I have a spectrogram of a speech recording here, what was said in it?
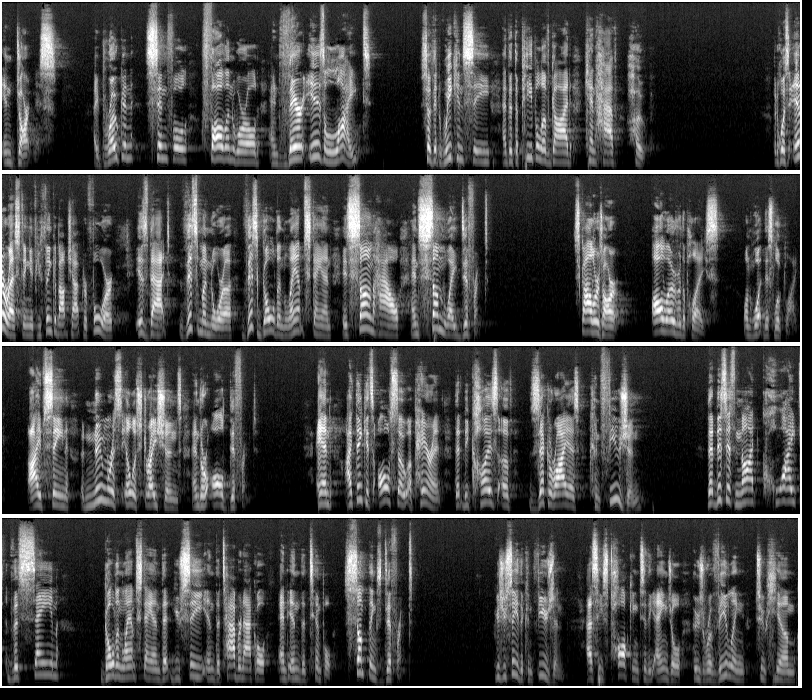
in darkness, a broken, sinful, fallen world, and there is light so that we can see and that the people of God can have hope. But what's interesting, if you think about chapter 4, is that this menorah, this golden lampstand, is somehow and some way different. Scholars are all over the place on what this looked like. I've seen numerous illustrations, and they're all different. And I think it's also apparent that because of Zechariah's confusion, that this is not quite the same golden lampstand that you see in the tabernacle and in the temple. Something's different. Because you see the confusion as he's talking to the angel who's revealing to him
